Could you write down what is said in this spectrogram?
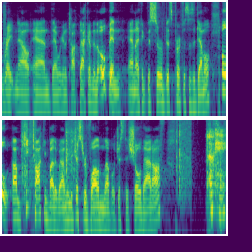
right now, and then we're going to talk back into the open. And I think this served its purpose as a demo. Oh, um, keep talking, by the way. I'm going to adjust your volume level just to show that off. Okay,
